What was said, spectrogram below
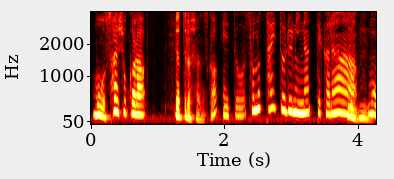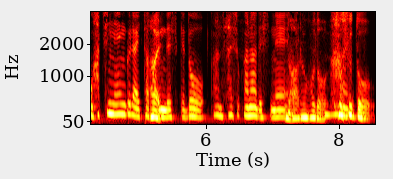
もう最初からやってらっしゃるんですか？えっ、と、そのタイトルになってから、うんうんもう8年ぐらい経つんですけど、あの、最初からですね。なるほど。はいそうすると、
